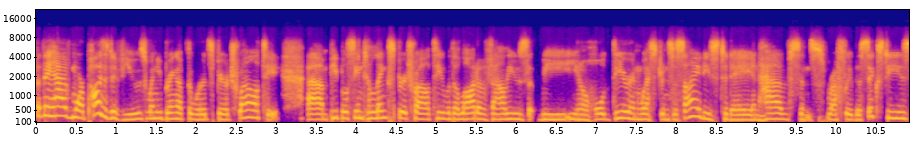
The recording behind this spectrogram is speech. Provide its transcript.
but they have more positive views when you bring up the word spirituality. Um, people seem to link spirituality with a lot of values that we, you know, hold dear in Western societies today and have since roughly the 60s.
